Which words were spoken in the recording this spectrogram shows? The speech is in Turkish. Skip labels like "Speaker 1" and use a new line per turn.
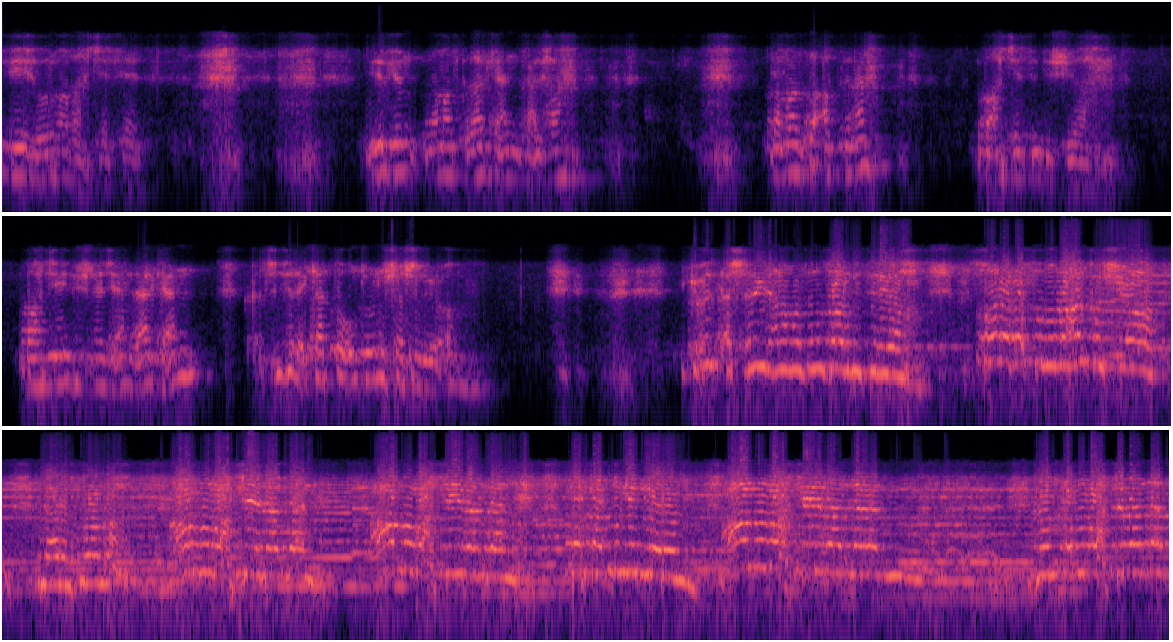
bir hurma bahçesi. Bir gün namaz kılarken Talha namazda aklına bahçesi düşüyor. Bahçeyi düşüneceğim derken kaçıncı rekatta olduğunu şaşırıyor. Gözyaşlarıyla namazını zor bitiriyor. Sonra Resulullah'a koşuyor. Ya Resulallah al bu bahçeyi benden. Al bu bahçeyi benden. Fesatlık ediyorum. Al bu bahçeyi benden. Yoksa bu bahçe benden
